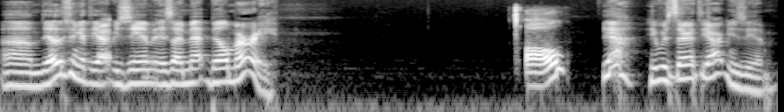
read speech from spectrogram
um, the other thing at the art museum is I met Bill Murray. Oh, Yeah, he was there at the art museum.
